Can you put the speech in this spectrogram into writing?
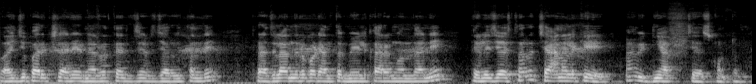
వైద్య పరీక్షలు అనేవి నిర్వర్తించడం జరుగుతుంది. ప్రజలందరూ కూడా ఎంతో మేలుకరంగా ఉందని తెలియజేస్తున్నారు. ఛానల్కి మేము విజ్ఞప్తి చేసుకుంటున్నాం.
